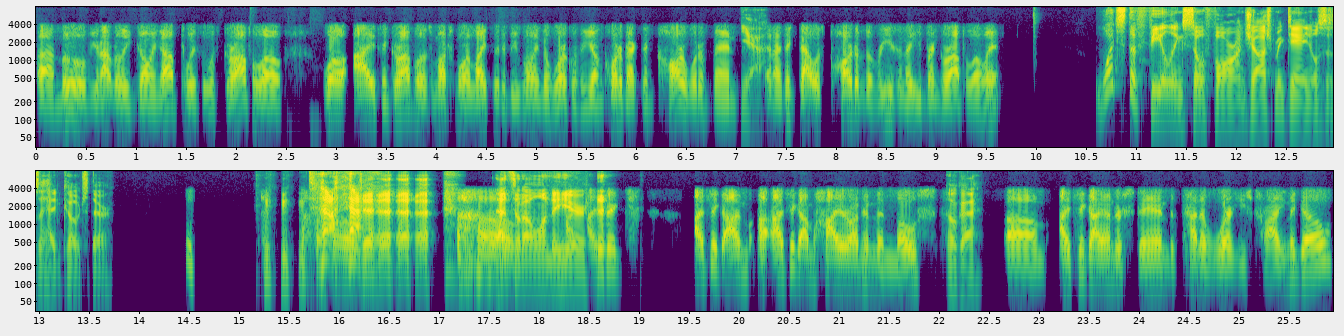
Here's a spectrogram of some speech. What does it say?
uh, move, you're not really going up with with Garoppolo. Well, I think Garoppolo is much more likely to be willing to work with a young quarterback than Carr would have been. Yeah. And I think that was part of the reason that you bring Garoppolo in. What's the feeling so far on Josh McDaniels as a head coach there? That's what I wanted to hear. I, I, think, I think I'm, I think I'm higher on him than most. Okay. Um, I think I understand kind of where he's trying to go,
